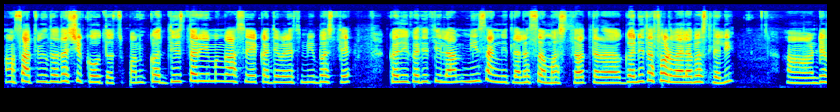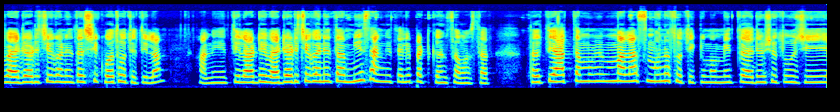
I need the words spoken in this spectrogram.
अं, सात्विक दादा शिकवतच. पण कधीच तरी मग असं एखाद्या वेळेस मी बसते. कधी कधी तिला मी सांगितलेलं समजतं. तर गणितं सोडवायला बसलेली. डिवायडरची गणितं शिकवत होते तिला. आणि तिला डिवायडरची गणितं मी सांगितलेली पटकन समजतात. तर ती आत्ता मम्मी मलाच म्हणत होती की मम्मी त्या दिवशी तुझी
